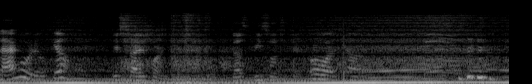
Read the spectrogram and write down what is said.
Lag हो रहे हो क्या? इस साइड पर 10 20 हो चुके हैं। ओ अच्छा।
